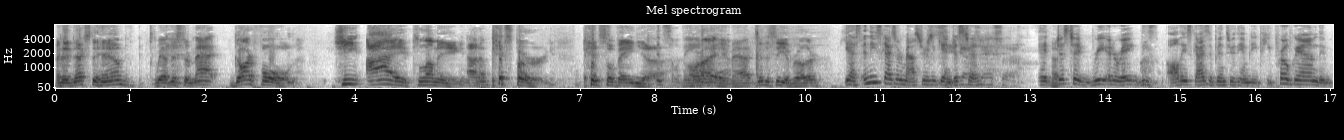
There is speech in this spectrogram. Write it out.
And then next to him, we have Mr. Matt Garfold, GI Plumbing out of mm-hmm. Pittsburgh, Pennsylvania. Pennsylvania. All right, Matt. Good to see you, brother. yes, and these guys are masters again. Just to it, just to reiterate, these all these guys have been through the MDP program. They've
